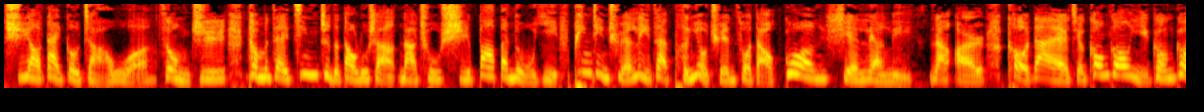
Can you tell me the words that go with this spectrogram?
需要代购找我。总之，他们在精致的道路上拿出十八般的武艺，拼尽全全力在朋友圈做到光鲜亮丽。然而，口袋却空空一空空，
